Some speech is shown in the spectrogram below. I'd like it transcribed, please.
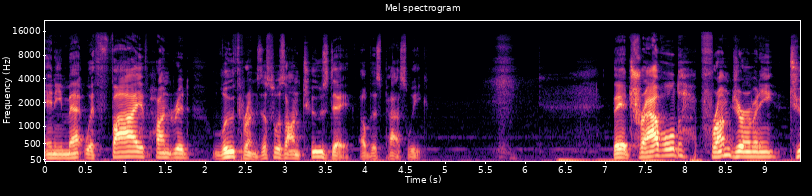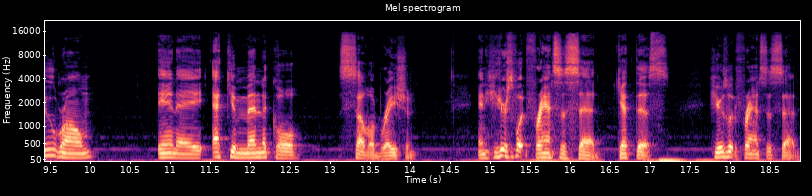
And he met with 500 Lutherans. This was on Tuesday of this past week. They had traveled from Germany to Rome in a ecumenical celebration. And here's what Francis said. Get this. Here's what Francis said.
